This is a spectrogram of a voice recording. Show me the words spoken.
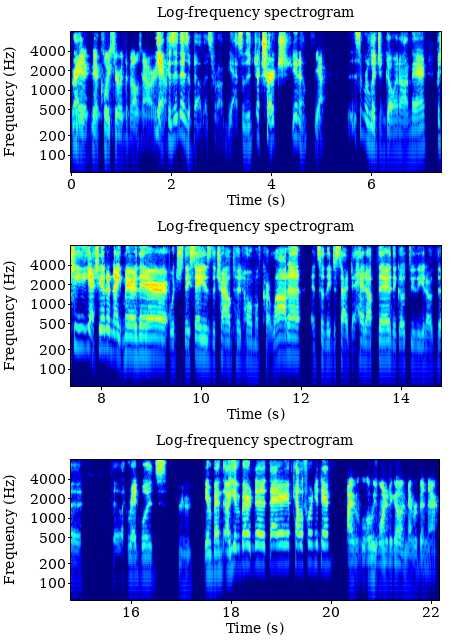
right? Yeah, yeah, cloister with the bell tower. Yeah, because there's a bell that's wrong. Yeah, so there's a church, you know. Yeah. Some religion going on there. But she, yeah, she had a nightmare there, which they say is the childhood home of Carlotta, and so they decide to head up there. They go through the, you know, the, the like redwoods. Mhm. You ever been? Are you ever been to that area of California, Dan? I've always wanted to go. I've never been there.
